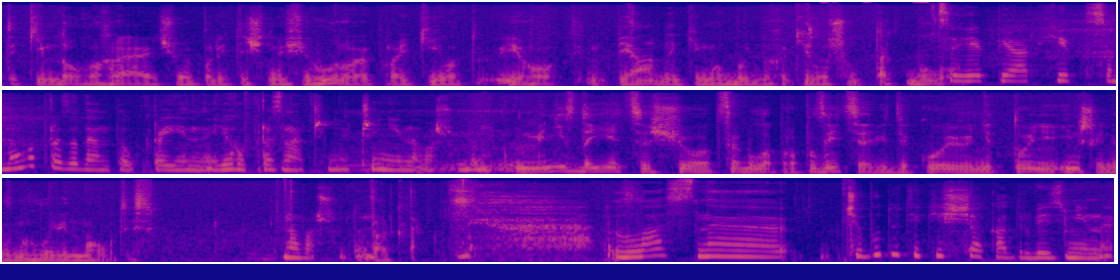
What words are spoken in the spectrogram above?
таким довгограючою політичною фігурою, про які от його піарники, мабуть, би хотіли, щоб так було. це є піар-хід самого президента України, його призначення чи ні, на вашу думку? Мені здається, що це була пропозиція, від якої ні той, ні інший не змогли відмовитись. На вашу думку, так. Так. Власне, чи будуть якісь ще кадрові зміни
